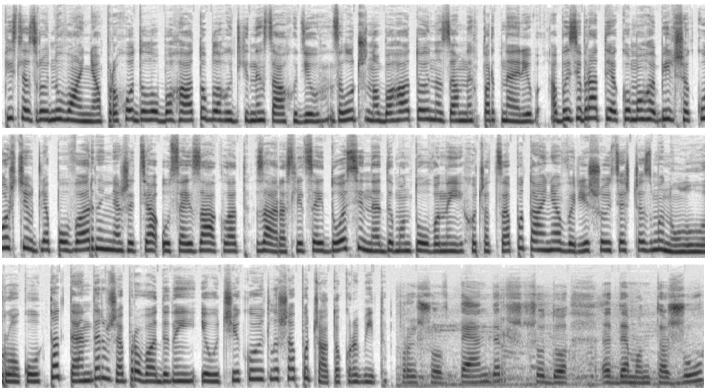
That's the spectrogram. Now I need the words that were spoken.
Після зруйнування проходило багато благодійних заходів, залучено багато іноземних партнерів, аби зібрати якомога більше коштів для повернення життя у цей заклад. Зараз ліцей досі не демонтований, хоча це питання вирішується ще з минулого року. Та тендер вже проведений і очікують лише початок робіт. Пройшов тендер щодо демонтажу.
